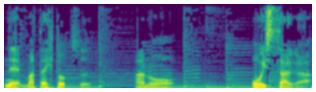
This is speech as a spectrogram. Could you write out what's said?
ね、また一つ、あの、美味しさが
